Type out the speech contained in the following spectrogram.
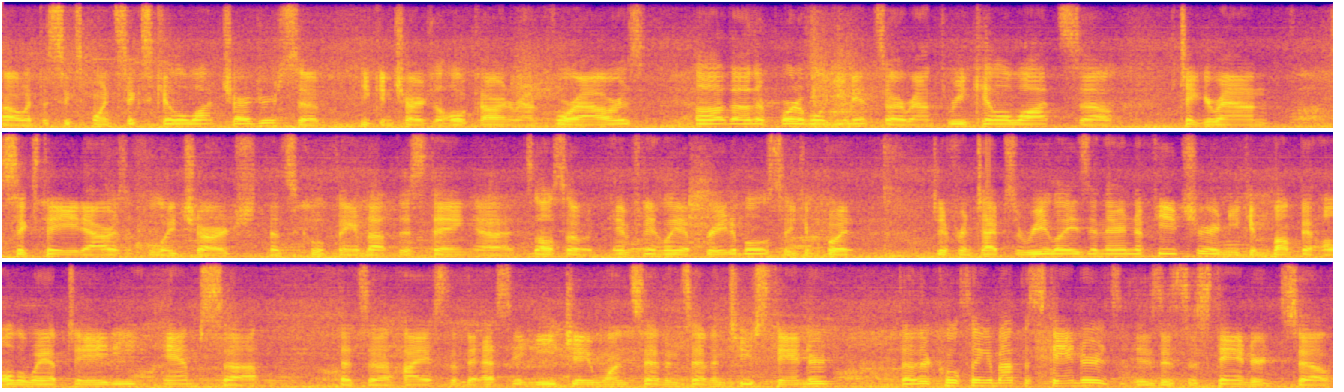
uh, with the 6.6 kilowatt charger, so you can charge the whole car in around four hours. A lot of the other portable units are around three kilowatts, so take around six to eight hours to fully charge. That's the cool thing about this thing. Uh, it's also infinitely upgradable, so you can put different types of relays in there in the future, and you can bump it all the way up to 80 amps. Uh, that's the highest of the SAE J1772 standard. The other cool thing about the standards is it's a standard, so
